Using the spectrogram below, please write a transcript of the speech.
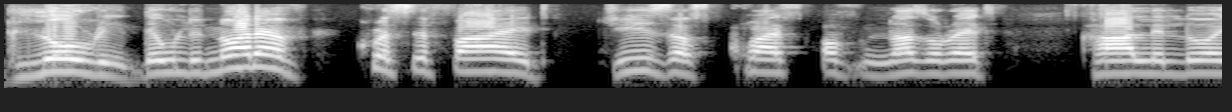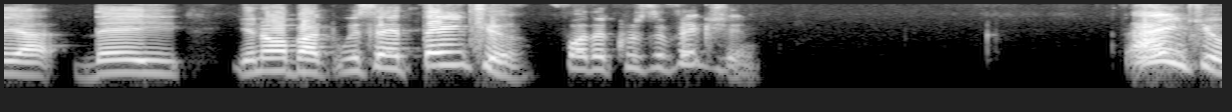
glory. They would not have crucified Jesus Christ of Nazareth. Hallelujah. They, you know, but we say thank you for the crucifixion. Thank you.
